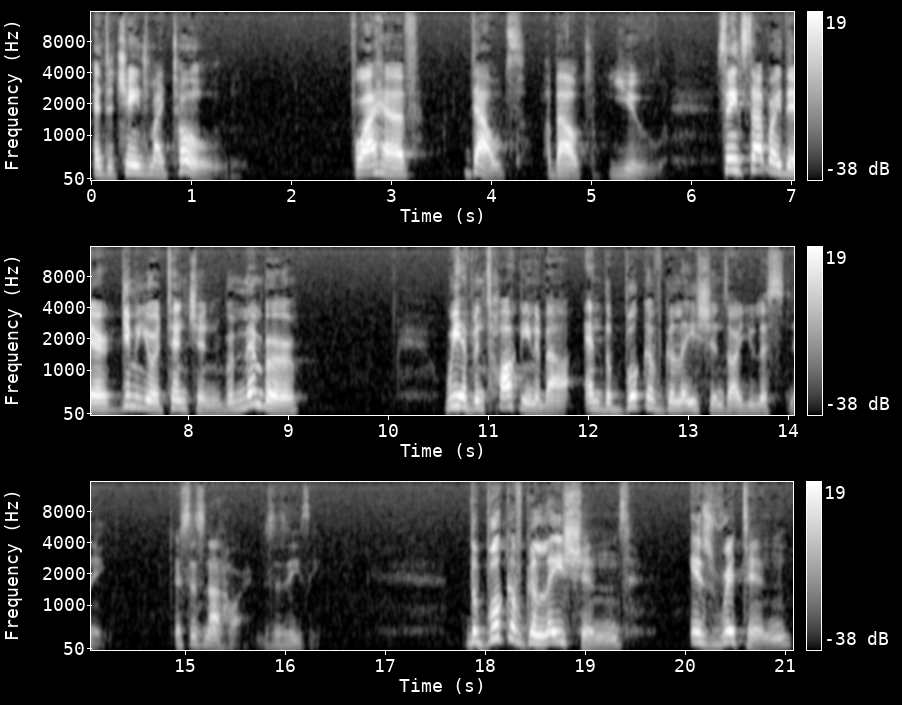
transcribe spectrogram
and to change my tone, for I have doubts about you. Saints, stop right there. Give me your attention. Remember, we have been talking about, and the book of Galatians, are you listening? This is not hard, this is easy. The book of Galatians is written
